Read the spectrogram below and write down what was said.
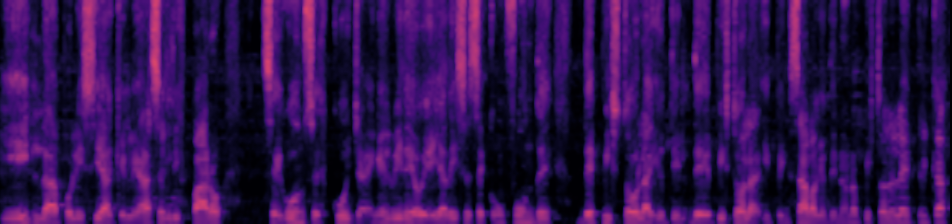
y la policía que le hace el disparo según se escucha en el video, y ella dice se confunde de pistola y, de pistola y pensaba que tenía una pistola eléctrica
